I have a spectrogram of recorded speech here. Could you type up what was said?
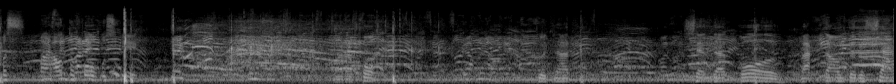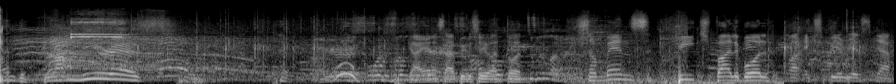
Mas ma-out of focus eh. Para. Could not send that ball back down to the sand. Ramirez! Gaya ng sabi ko sa iyo, Anton. Sa men's beach volleyball, experience niya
